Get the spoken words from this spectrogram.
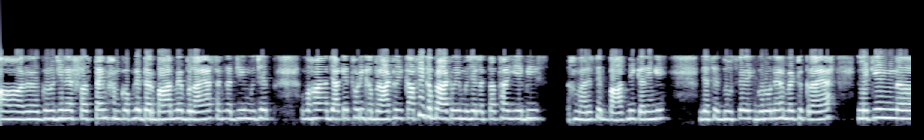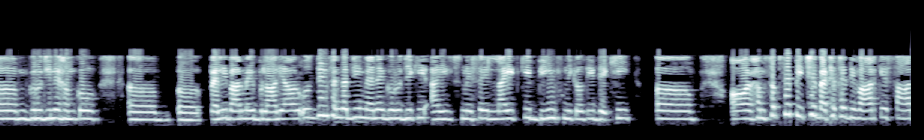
और गुरुजी ने फ़र्स्ट टाइम हमको अपने दरबार में बुलाया संगत जी मुझे वहाँ जाके थोड़ी घबराहट हुई काफ़ी घबराहट हुई मुझे लगता था ये भी हमारे से बात नहीं करेंगे जैसे दूसरे गुरु ने हमें ठुकराया लेकिन गुरु जी ने हमको पहली बार मैं बुला लिया और उस दिन संगत जी मैंने गुरु जी की आईज में से लाइट की बीम्स निकलती देखी। और हम सबसे पीछे बैठे थे दीवार के साथ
